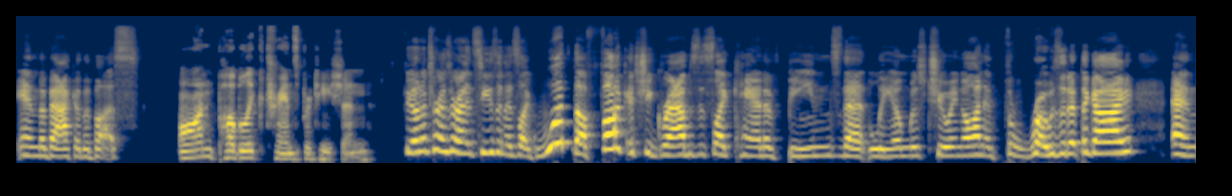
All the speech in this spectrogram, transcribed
in the back of the bus. on public transportation. Fiona turns around and sees it and is like, What the fuck? And she grabs this like can of beans that Liam was chewing on and throws it at the guy. And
